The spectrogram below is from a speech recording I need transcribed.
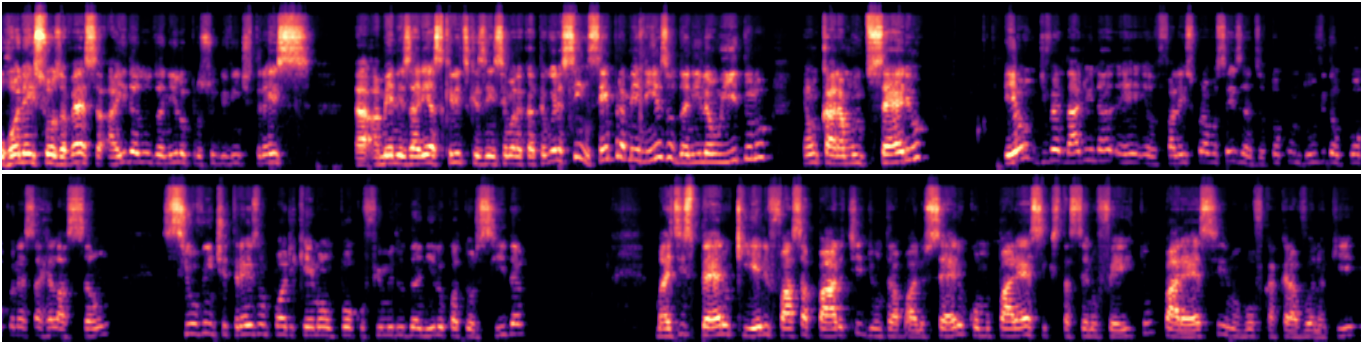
O Ronei Souza, Vessa, a ida do Danilo para o Sub-23 amenizaria as críticas em cima da categoria? Sim, sempre ameniza. O Danilo é um ídolo, é um cara muito sério, eu, de verdade, ainda eu falei isso para vocês antes. Eu estou com dúvida um pouco nessa relação. Se o 23 não pode queimar um pouco o filme do Danilo com a torcida, mas espero que ele faça parte de um trabalho sério, como parece que está sendo feito. Parece, não vou ficar cravando aqui,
